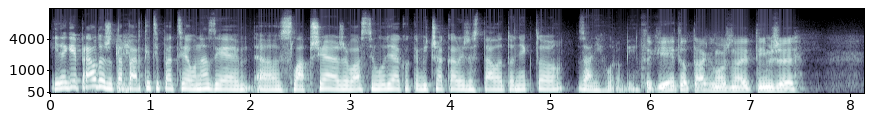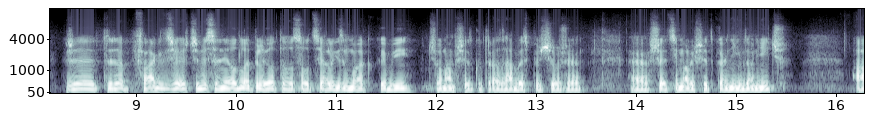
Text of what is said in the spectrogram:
Inak je pravda, že tá participácia u nás je e, slabšia a že vlastne ľudia ako keby čakali, že stále to niekto za nich urobí. Tak je to tak možno aj tým, že že teda fakt, že ešte sme sa neodlepili od toho socializmu ako keby, čo nám všetko teraz zabezpečil, že e, všetci mali všetko a nikto nič. A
